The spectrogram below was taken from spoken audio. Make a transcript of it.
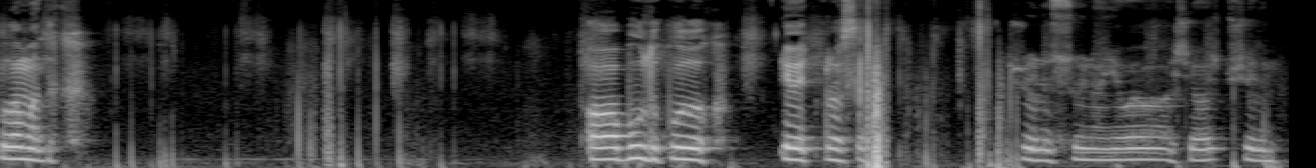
Bulamadık. Aa bulduk bulduk. Evet burası. Şöyle suyuna yavaş yavaş düşelim.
